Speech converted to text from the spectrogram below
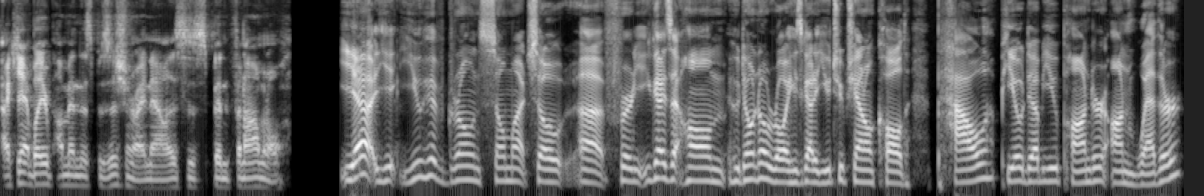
I can't believe I'm in this position right now. This has been phenomenal. Yeah, you, you have grown so much. So, uh, for you guys at home who don't know Roy, he's got a YouTube channel called POW P O W Ponder on Weather.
